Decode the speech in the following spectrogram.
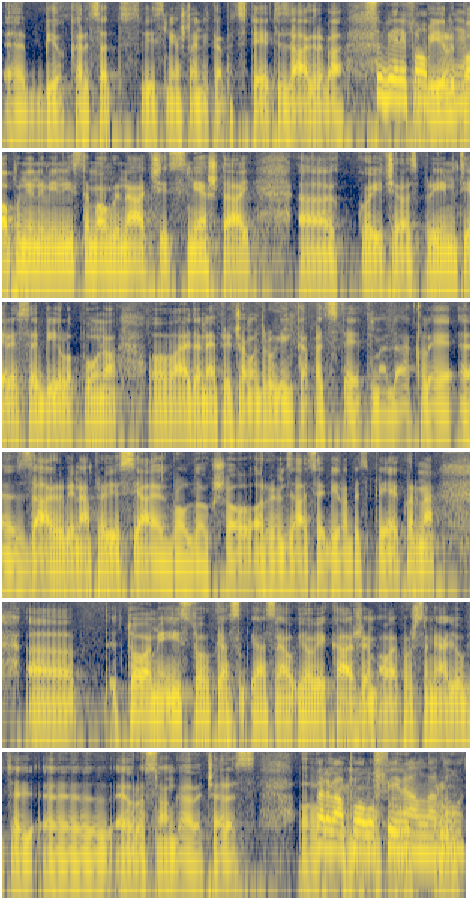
e, bio krcat, svi smještajni kapaciteti Zagreba su bili popunjeni. Vi niste mogli naći smještaj koji će vas primiti jer je sve bilo puno, ovaj, da ne pričamo o drugim kapacitetima. Dakle, e, Zagreb je napravio sjajan World Dog Show, organizacija je bila bezprijekorna. To vam je isto, ja, ja, sam, ja uvijek kažem, ovaj, pošto sam ja ljubitelj e, Eurosonga večeras. Ovaj, Prva polufinalna noć.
